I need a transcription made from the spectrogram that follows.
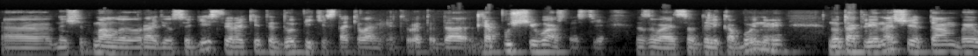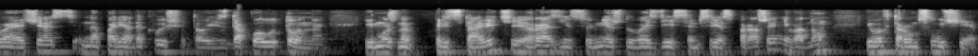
значит, малого радиуса действия ракеты до 500 километров. Это да, для пущей важности называется далекобойными, но так или иначе там боевая часть на порядок выше, то есть до полутонны. И можно представить разницу между воздействием средств поражения в одном и во втором случае.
